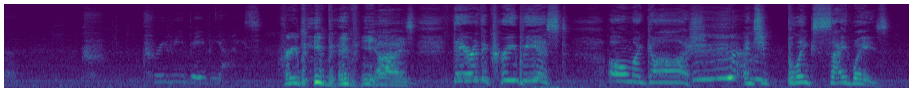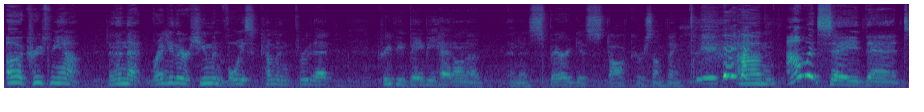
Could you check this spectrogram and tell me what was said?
uh, Creepy baby eyes. Creepy baby eyes. They are the creepiest. Oh my gosh. And she blinks sideways. Oh, it creeps me out. And then that regular human voice coming through that creepy baby head on a an asparagus stalk or something. Um, I would say that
